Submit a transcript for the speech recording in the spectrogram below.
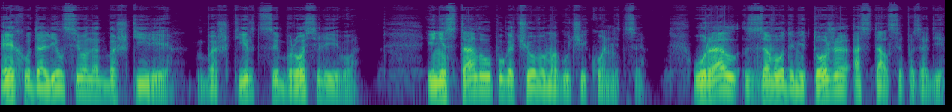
Эх, удалился он от Башкирии. Башкирцы бросили его. И не стало у Пугачева могучей конницы. Урал с заводами тоже остался позади.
